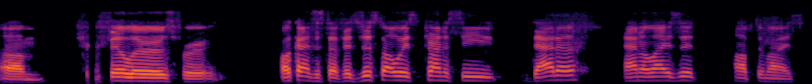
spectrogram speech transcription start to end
um, for fillers, for all kinds of stuff. It's just always trying to see data, analyze it, optimize.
